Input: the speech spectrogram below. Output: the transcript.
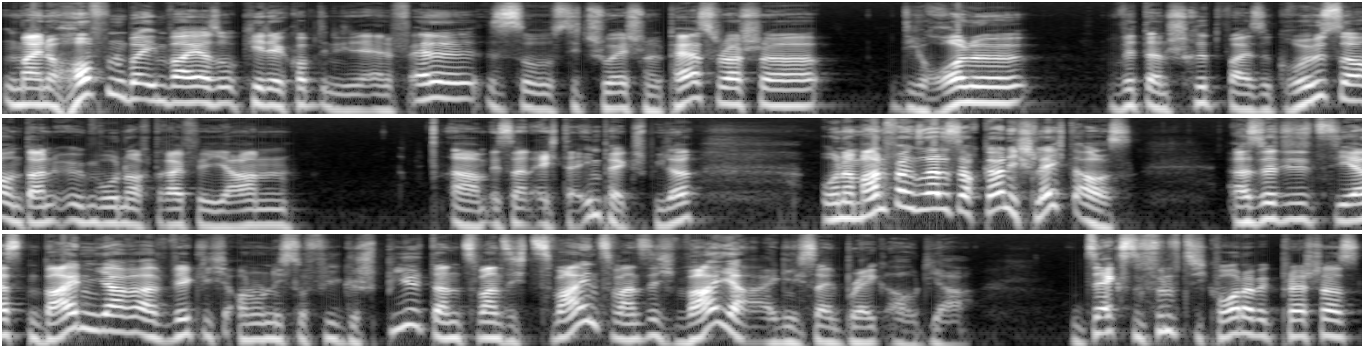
meine Hoffnung bei ihm war ja so, okay, der kommt in die NFL, ist so Situational Pass-Rusher, die Rolle wird dann schrittweise größer und dann irgendwo nach drei, vier Jahren ähm, ist er ein echter Impact-Spieler. Und am Anfang sah das auch gar nicht schlecht aus. Also jetzt die ersten beiden Jahre hat wirklich auch noch nicht so viel gespielt. Dann 2022 war ja eigentlich sein Breakout-Jahr. Mit 56 Quarterback-Pressures.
